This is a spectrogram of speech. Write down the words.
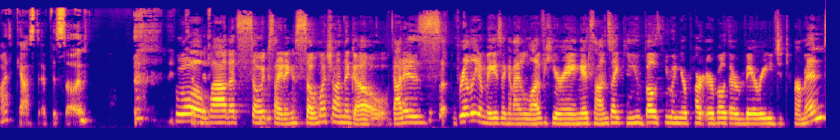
podcast episode. Cool. Wow, that's so exciting. So much on the go. That is really amazing. And I love hearing it sounds like you both, you and your partner both are very determined.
